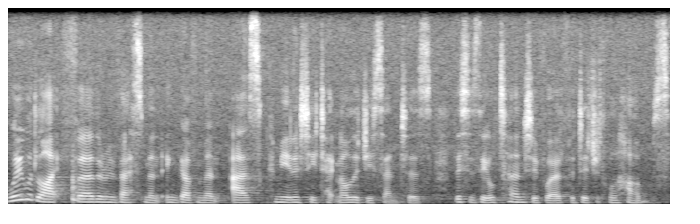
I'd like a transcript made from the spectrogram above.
we would like further investment in government as community technology centres. This is the alternative word for digital hubs,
